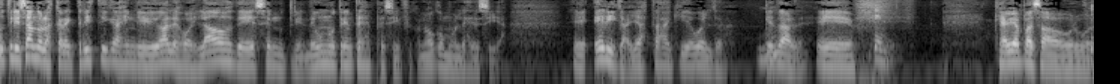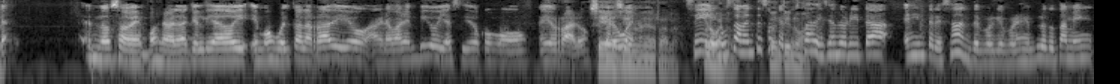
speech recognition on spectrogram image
utilizando las características individuales o aislados de ese nutriente, de un nutriente específico, ¿no? Como les decía. Eh, Erika, ya estás aquí de vuelta. ¿Qué tal? Eh, sí. ¿Qué había pasado, Urbana? No sabemos, la verdad que el día de hoy hemos vuelto a la radio a grabar en vivo y ha sido como medio raro. Sí, ha sido medio raro. Sí, justamente eso que tú estás diciendo ahorita es interesante porque, por ejemplo, tú también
